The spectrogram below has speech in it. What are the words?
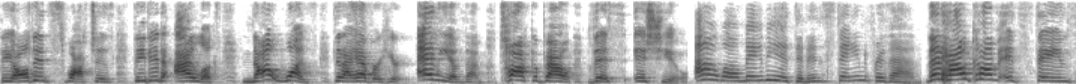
They all did swatches. They did eye looks. Not once did I ever hear any of them talk about this issue. Oh, well, maybe it didn't stain for them. Then how come it stains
